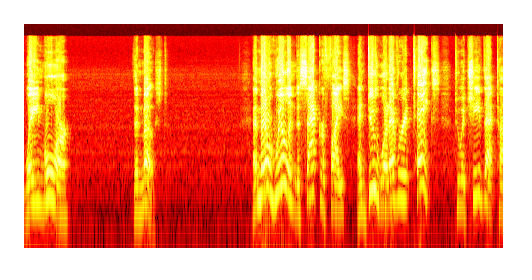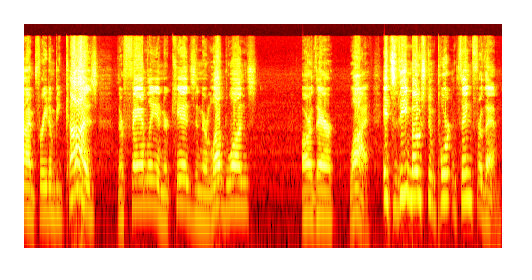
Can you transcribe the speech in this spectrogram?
way more than most. And they're willing to sacrifice and do whatever it takes to achieve that time freedom because their family and their kids and their loved ones are there. Why? It's the most important thing for them.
